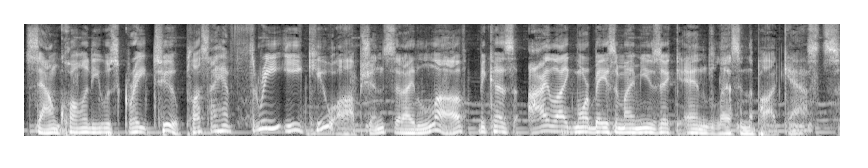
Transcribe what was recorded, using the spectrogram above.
Sound quality was great too. Plus, I have three EQ options that I love because I like more bass in my music and less in the podcasts.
